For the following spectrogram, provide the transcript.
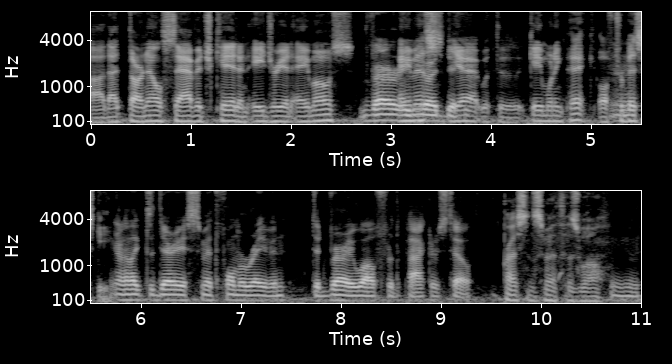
Uh, that Darnell Savage kid and Adrian Amos, Very Amos, good. yeah, with the game-winning pick off Mhm. Trubisky. And I like Darius Smith, former Raven, did very well for the Packers too. Preston Smith as well. Mhm.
